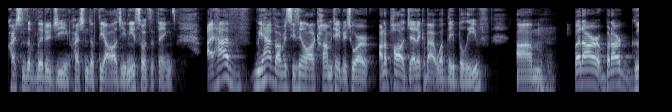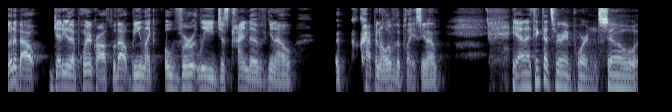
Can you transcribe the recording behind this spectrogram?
questions of liturgy and questions of theology and these sorts of things, I have we have obviously seen a lot of commentators who are unapologetic about what they believe, um, Mhm. but are but are good about getting their point across without being like overtly just kind of you know crapping all over the place. You know, Yeah, and I think that's very important. So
